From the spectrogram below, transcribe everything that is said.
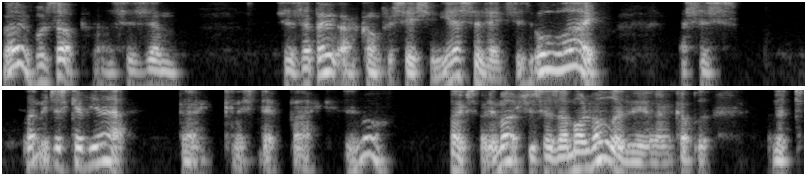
Oh, what's up? I says, um, I says, about our conversation yesterday. He says, oh, why? I says, let me just give you that. And I kind of stepped back. Says, oh, thanks very much. She says, I'm on holiday in a couple of in a t-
